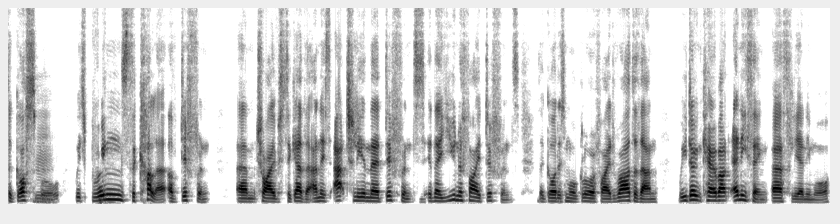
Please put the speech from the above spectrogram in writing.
the gospel mm. which brings the color of different um, tribes together, and it's actually in their difference, in their unified difference, that God is more glorified, rather than we don't care about anything earthly anymore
